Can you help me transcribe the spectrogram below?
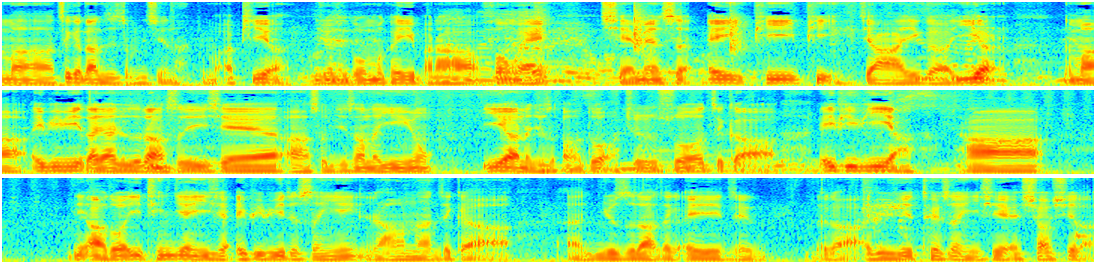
么这个单词怎么记呢？那么 appear 就是我们可以把它分为前面是 a p p 加一个 ear。那么 a p p 大家就知道是一些啊手机上的应用，ear 呢就是耳朵，就是说这个 a p p 呀，它你耳朵一听见一些 a p p 的声音，然后呢这个呃你就知道这个 a 这那个 a p p 推送一些消息了，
